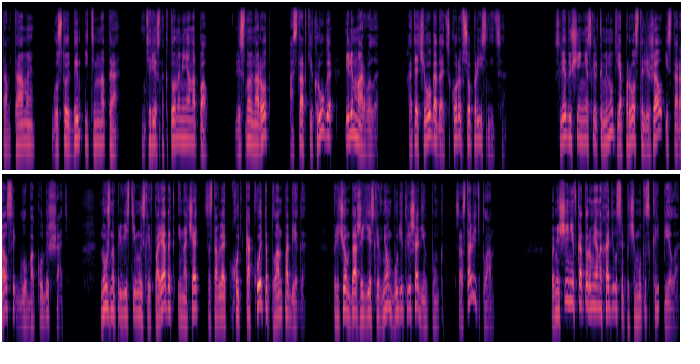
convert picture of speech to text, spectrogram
тамтамы, густой дым и темнота. Интересно, кто на меня напал? Лесной народ? Остатки круга или Марвелы? Хотя чего гадать, скоро все прояснится. Следующие несколько минут я просто лежал и старался глубоко дышать. Нужно привести мысли в порядок и начать составлять хоть какой-то план побега. Причем даже если в нем будет лишь один пункт – составить план. Помещение, в котором я находился, почему-то скрипело.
